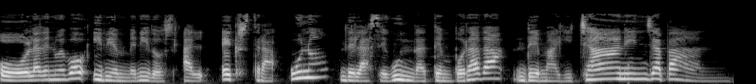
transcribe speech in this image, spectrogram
Hola de nuevo y bienvenidos al Extra 1 de la segunda temporada de Magi-chan in Japan.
